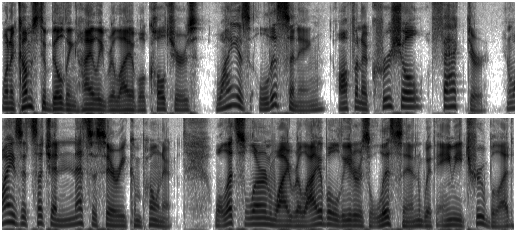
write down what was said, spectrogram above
When it comes to building highly reliable cultures, why is listening often a crucial factor? And why is it such a necessary component? Well, let's learn why reliable leaders listen with Amy Trueblood,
